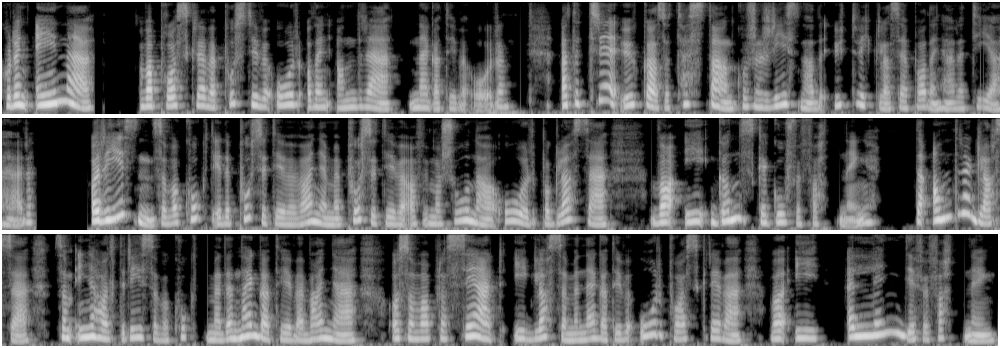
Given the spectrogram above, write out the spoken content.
hvor den ene var påskrevet positive ord og den andre negative ord. Etter tre uker så testa han hvordan risen hadde utvikla seg på denne tida her. Og risen som var kokt i det positive vannet med positive affirmasjoner og ord på glasset, var i ganske god forfatning. Det andre glasset, som inneholdt ris som var kokt med det negative vannet, og som var plassert i glasset med negative ord påskrevet, var i elendig forfatning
